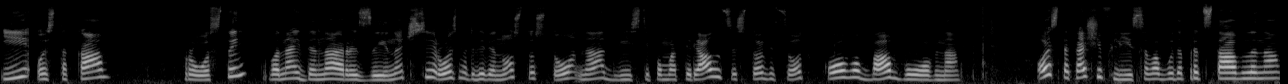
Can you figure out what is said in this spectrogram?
І ось така простинь. Вона йде на резиночці, розмір 90-100 на 200. По матеріалу це 100% бавовна. Ось така ще флісова буде представлена.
